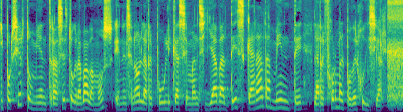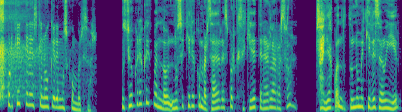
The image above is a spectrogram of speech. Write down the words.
Y por cierto, mientras esto grabábamos, en el Senado de la República se mancillaba descaradamente la reforma al Poder Judicial. ¿Por qué crees que no queremos conversar? Pues yo creo que cuando no se quiere conversar es porque se quiere tener la razón. O sea, ya cuando tú no me quieres oír,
